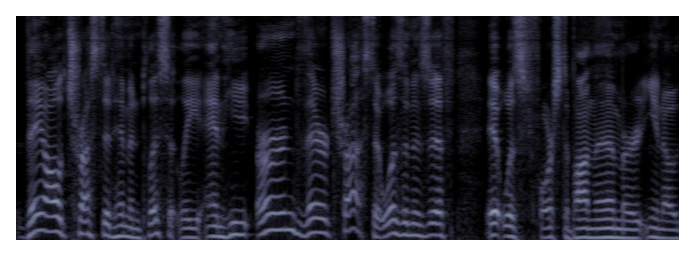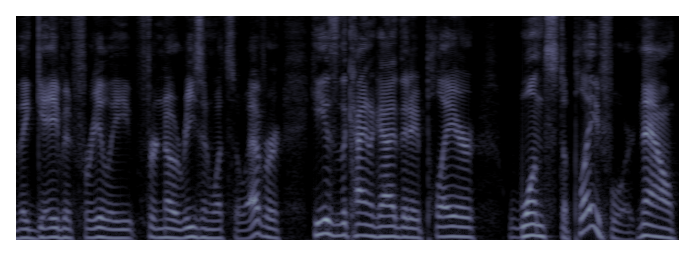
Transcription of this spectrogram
they all trusted him implicitly and he earned their trust. It wasn't as if it was forced upon them or, you know, they gave it freely for no reason whatsoever. He is the kind of guy that a player wants to play for. Now,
